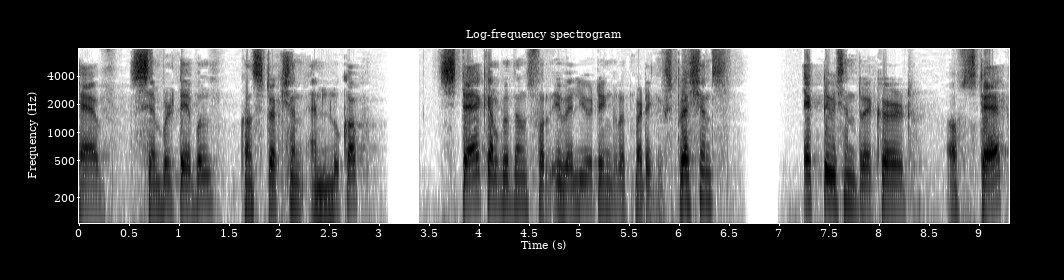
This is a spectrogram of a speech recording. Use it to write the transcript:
have symbol table construction look up stack algorithm for evil record of stack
